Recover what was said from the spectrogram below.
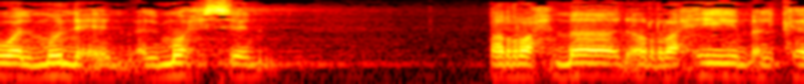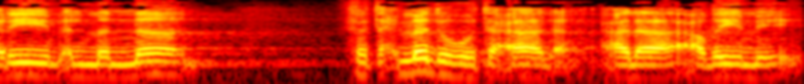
هو المنعم المحسن الرحمن الرحيم الكريم المنان. فتحمده تعالى على عظيم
